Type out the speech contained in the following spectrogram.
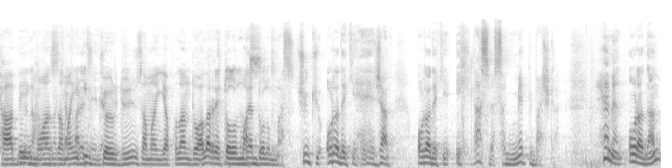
Kabe-i Muazzama'yı ilk eyle. gördüğün zaman yapılan dualar reddolunmaz. reddolunmaz. Çünkü oradaki heyecan, oradaki ihlas ve samimiyet bir başka. Hemen oradan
